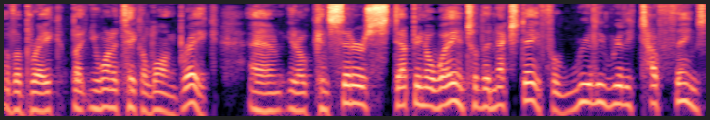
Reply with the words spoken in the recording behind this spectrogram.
of a break, but you want to take a long break and, you know, consider stepping away until the next day for really, really tough things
